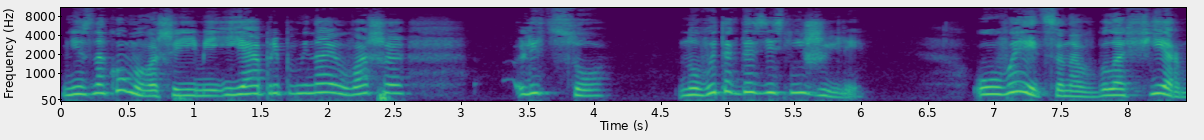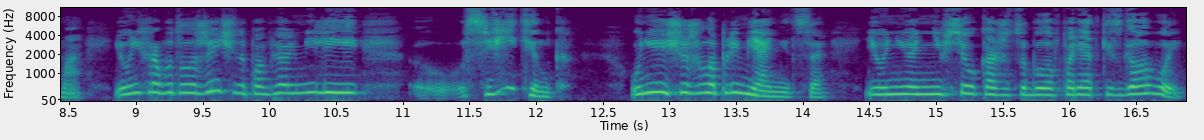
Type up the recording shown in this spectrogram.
Мне знакомо ваше имя, и я припоминаю ваше лицо. Но вы тогда здесь не жили. У Вейтсонов была ферма, и у них работала женщина по фамилии э, Свитинг. У нее еще жила племянница, и у нее не все, кажется, было в порядке с головой.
